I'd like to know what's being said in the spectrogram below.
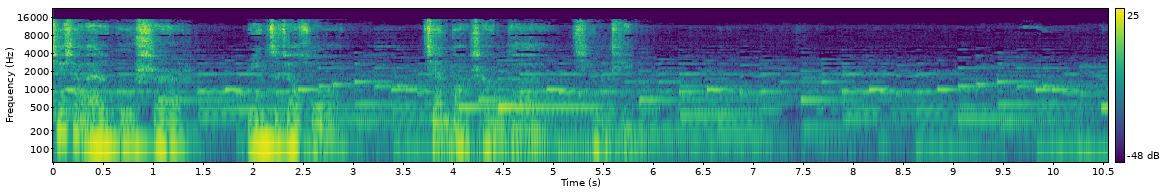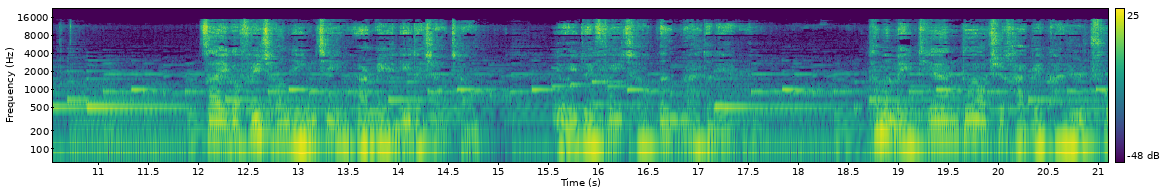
接下来的故事，名字叫做《肩膀上的蜻蜓》。在一个非常宁静而美丽的小城，有一对非常恩爱的恋人。他们每天都要去海边看日出，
